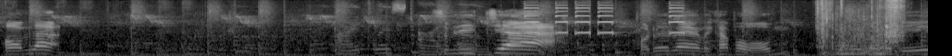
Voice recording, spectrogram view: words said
พร้อมละ วัสดีจ้าออเดอร์แรกเลยครับผมสวันนี้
